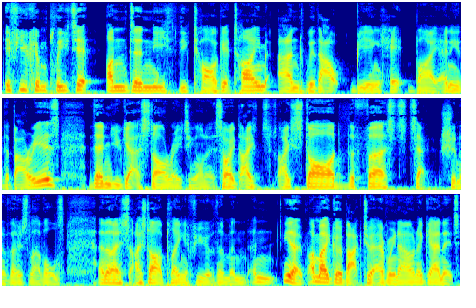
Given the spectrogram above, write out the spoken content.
if you complete it underneath the target time and without being hit by any of the barriers then you get a star rating on it. So i, I, I starred the first section of those levels and then I, I started playing a few of them and, and you know i might go back to it every now and again. It's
